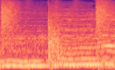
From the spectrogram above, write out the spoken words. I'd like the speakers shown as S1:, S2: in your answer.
S1: Mm-hmm.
